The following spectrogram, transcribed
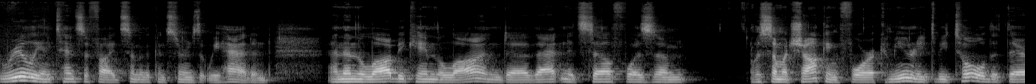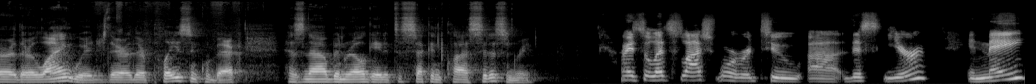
really intensified some of the concerns that we had. And and then the law became the law, and uh, that in itself was um, was somewhat shocking for a community to be told that their their language, their their place in Quebec, has now been relegated to second class citizenry. All right, so let's flash forward to uh, this year in May,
